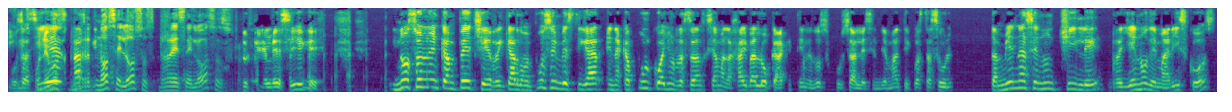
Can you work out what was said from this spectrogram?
y nos ponemos no celosos, recelosos. Que le sigue. Y no solo en Campeche, Ricardo, me puse a investigar. En Acapulco hay un restaurante que se llama La Jaiba Loca, que tiene dos sucursales en Diamante y Costa Azul. También hacen un chile relleno de mariscos.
